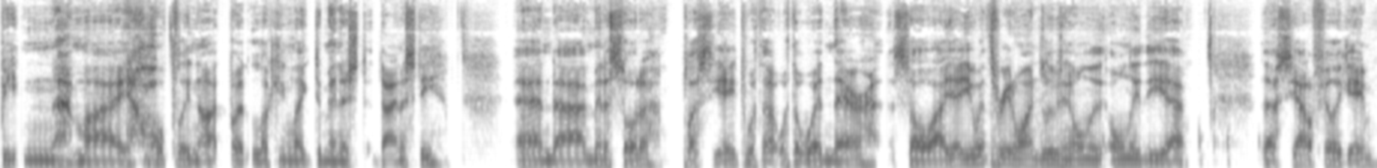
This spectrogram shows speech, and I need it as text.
beaten my hopefully not, but looking like diminished dynasty and uh, Minnesota plus the eight with a with a win there. So uh, yeah, you went three and one, losing only only the uh, the Seattle Philly game.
